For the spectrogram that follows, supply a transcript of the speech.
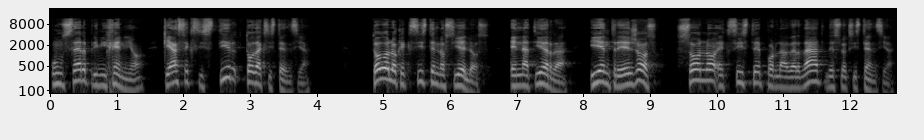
Un ser primigenio que hace existir toda existencia. Todo lo que existe en los cielos, en la tierra y entre ellos, solo existe por la verdad de su existencia.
